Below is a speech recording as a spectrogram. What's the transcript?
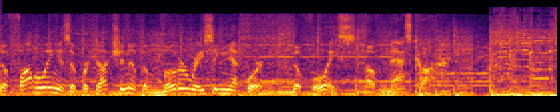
The following is a production of the Motor Racing Network, the voice of NASCAR.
